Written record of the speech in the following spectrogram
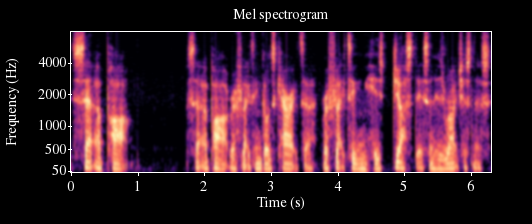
set apart. Set apart, reflecting God's character, reflecting His justice and His righteousness.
